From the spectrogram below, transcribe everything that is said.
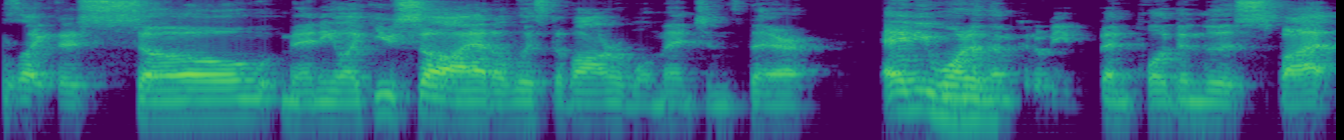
It's like there's so many. Like you saw, I had a list of honorable mentions there. Any one of them could have been plugged into this spot.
